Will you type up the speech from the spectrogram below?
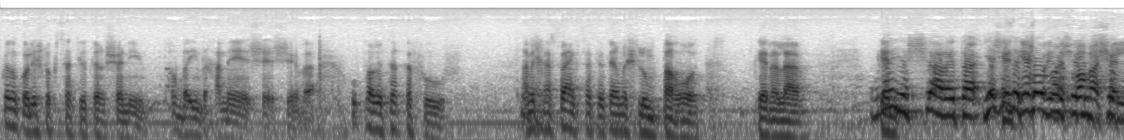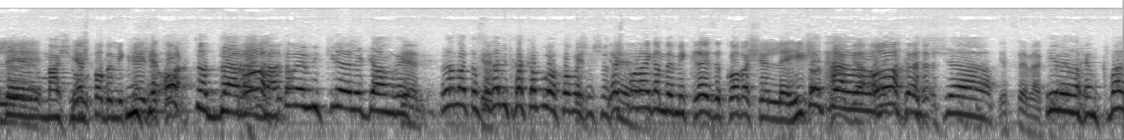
קודם כל יש לו קצת יותר שנים, 45, 6, 7. הוא כבר יותר כפוף. המכנסיים קצת יותר משלומפרות, כן, עליו. אולי ישר את ה... יש כן, איזה כובע של כובע של, שוטר, אה, משהו. יש פה במקרה איזה כובע. תודה רבה. או. אתה רואה מקרה לגמרי. כן. למה אתה כן. סוחב איתך קבוע כובע של שוטר? יש פה אולי גם במקרה איזה כובע של אה, איש תודה חגה. רבה, או! בבקשה. יוצא מהכלל. הנה לכם כבר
